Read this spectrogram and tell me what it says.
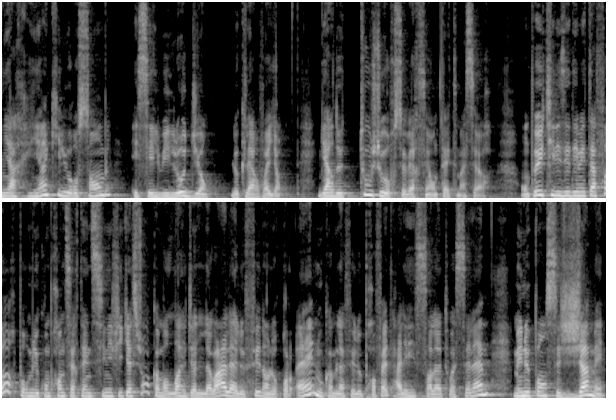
n'y a rien qui lui ressemble et c'est lui l'audient, le clairvoyant. Garde toujours ce verset en tête, ma sœur. On peut utiliser des métaphores pour mieux comprendre certaines significations, comme Allah Jalla le fait dans le Coran ou comme l'a fait le prophète, wassalam, mais ne pense jamais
